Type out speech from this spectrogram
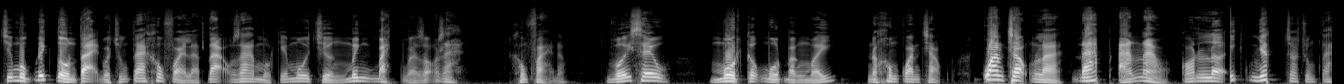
Chứ mục đích tồn tại của chúng ta không phải là tạo ra một cái môi trường minh bạch và rõ ràng. Không phải đâu. Với sale một cộng một bằng mấy, nó không quan trọng. Quan trọng là đáp án nào có lợi ích nhất cho chúng ta.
